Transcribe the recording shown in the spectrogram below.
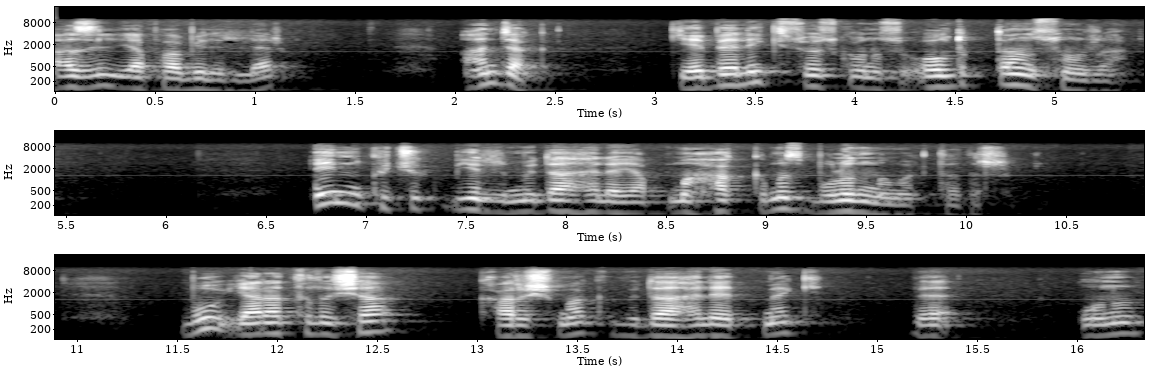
azil yapabilirler. Ancak gebelik söz konusu olduktan sonra en küçük bir müdahale yapma hakkımız bulunmamaktadır. Bu yaratılışa karışmak, müdahale etmek ve onu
